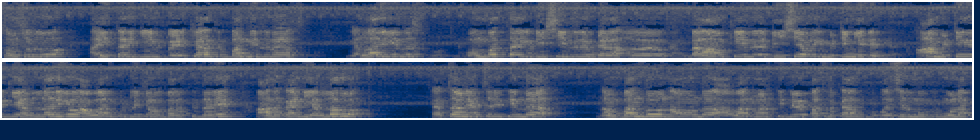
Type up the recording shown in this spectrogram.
ಸಂಸದರು ಐದು ತಾರೀಕಿಗೆ ಇಲ್ಲಿ ಬೆಳಕೆಳಕ್ಕೆ ಬಂದಿದ್ರೆ ಎಲ್ಲರಿಗಿಂತ ಒಂಬತ್ತು ತಾರೀಕು ಡಿ ಸಿ ಇಂದ ಬೆಳ ಬೆಳಗಾವಿಯಿಂದ ಡಿ ಸಿ ಅವರಿಗೆ ಮೀಟಿಂಗ್ ಇದೆ. ಆ ಮೀಟಿಂಗ್ಗೆ ಎಲ್ಲರಿಗೂ ಆಹ್ವಾನ ಕೊಡ್ಲಿಕ್ಕೆ ಅವ್ರು ಬರುತ್ತಿದ್ದಾರೆ. ಆದ ಕಾರಣ ಎಲ್ಲರೂ ಹೆಚ್ಚಾನ ಹೆಚ್ಚು ರೀತಿಯಿಂದ ನಾವು ಬಂದು ನಾವೊಂದು ಆಹ್ವಾನ ಮಾಡ್ತಿದ್ದೇವೆ ಪತ್ರಿಕಾ ವಹಿಸಿದ ಮೂಲಕ.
